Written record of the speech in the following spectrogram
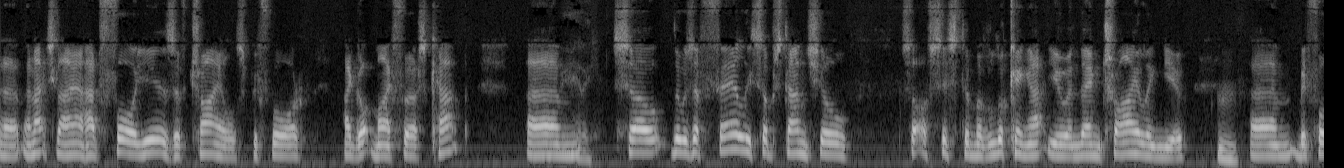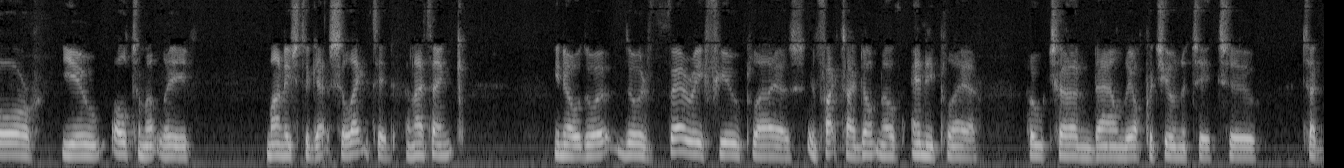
Uh, and actually, I had four years of trials before I got my first cap. Um, really? So there was a fairly substantial sort of system of looking at you and then trialing you hmm. um, before you ultimately managed to get selected. And I think, you know, there were, there were very few players. In fact, I don't know of any player who turned down the opportunity to to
